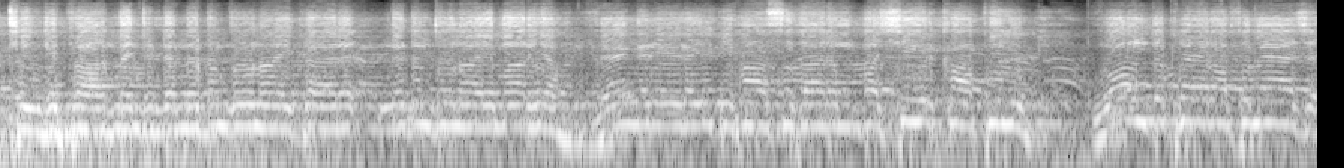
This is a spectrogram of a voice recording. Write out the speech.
Batting ഡിപ്പാർട്ട്മെന്റിന്റെ നെടുംതൂണായിക്കാരൻ നെടുംതൂണായി മാറിയ വേങ്ങരയുടെ ഇതിഹാസ താരം ബഷീർ കാപ്പിൽ won player of the match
